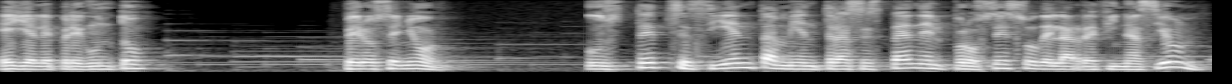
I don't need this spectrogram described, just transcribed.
ella le preguntó, Pero señor, usted se sienta mientras está en el proceso de la refinación.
